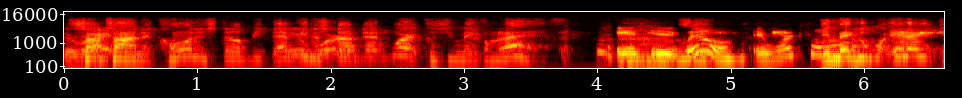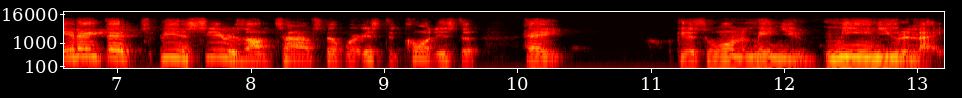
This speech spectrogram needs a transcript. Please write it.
Sometimes right. the corny stuff be that it be the work. stuff that work because you make them laugh. It it See, will. It works. A it make it. It ain't it ain't that being serious all the time stuff where it's the corny. It's the hey, guess who on the menu? Me and you tonight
